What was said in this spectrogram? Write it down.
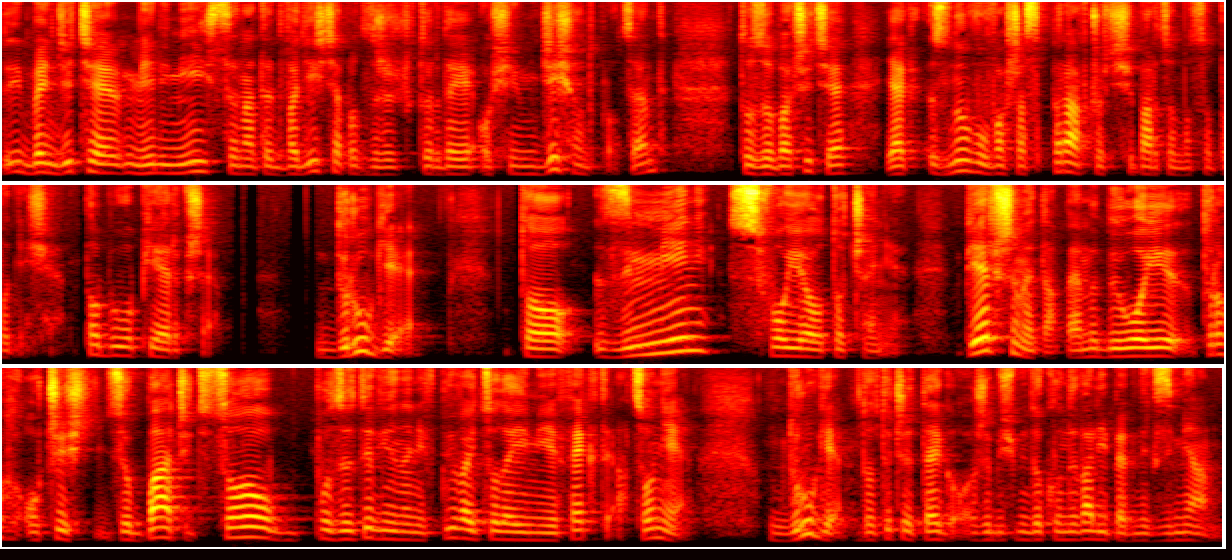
i będziecie mieli miejsce na te 20% rzeczy, które daje 80%, to zobaczycie, jak znowu wasza sprawczość się bardzo mocno podniesie. To było pierwsze. Drugie to zmień swoje otoczenie. Pierwszym etapem było je trochę oczyścić, zobaczyć, co pozytywnie na nie wpływa i co daje mi efekty, a co nie. Drugie dotyczy tego, żebyśmy dokonywali pewnych zmian.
